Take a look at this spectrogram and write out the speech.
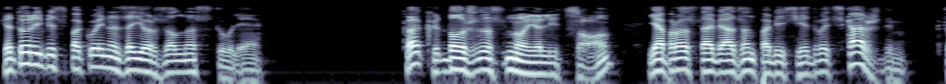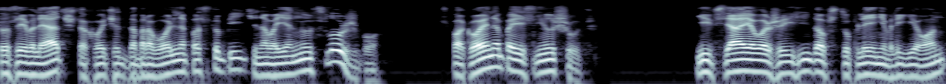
который беспокойно заерзал на стуле. Как должностное лицо, я просто обязан побеседовать с каждым, кто заявляет, что хочет добровольно поступить на военную службу, — спокойно пояснил Шут. И вся его жизнь до вступления в легион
